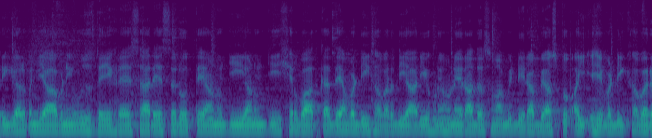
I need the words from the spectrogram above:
ਰੀਅਲ ਪੰਜਾਬ ਨਿਊਜ਼ ਦੇਖ ਰਹੇ ਸਾਰੇ ਸਰੋਤਿਆਂ ਨੂੰ ਜੀ ਆਣੂ ਜੀ, ਸ਼ੁਰੂਆਤ ਕਰਦੇ ਹਾਂ ਵੱਡੀ ਖਬਰ ਦੀ ਆ ਰਹੀ ਹੈ। ਹੁਣੇ ਹੁਣੇ ਰਾਧਾ ਸਵਾਮੀ ਡੇਰਾ ਬਿਆਸ ਤੋਂ ਆਈ ਇਹ ਵੱਡੀ ਖਬਰ।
